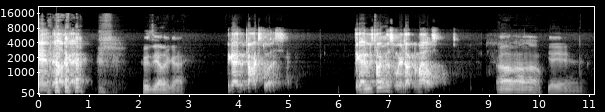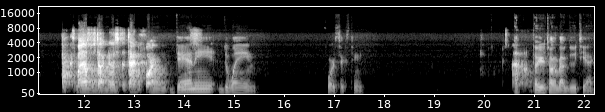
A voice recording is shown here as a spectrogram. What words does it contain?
and the other guy. Who's the other guy? The guy who talks to us. The guy who was talking to us when we were talking to Miles. Oh, oh, oh, yeah, yeah, yeah. Because Miles was talking to us the time before. Um, Danny Dwayne, four sixteen. I don't know. Thought you were talking about Gutier.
